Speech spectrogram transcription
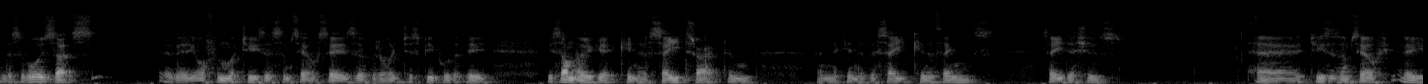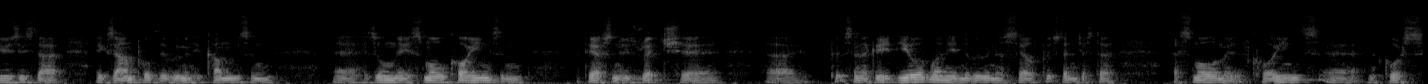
and I suppose that's very often what Jesus himself says of religious people that they they somehow get kind of sidetracked and and the kind of the side kind of things, side issues. Uh, Jesus himself uh, uses that example of the woman who comes and uh, has only small coins, and the person who's rich uh, uh, puts in a great deal of money, and the woman herself puts in just a, a small amount of coins. Uh, and of course,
